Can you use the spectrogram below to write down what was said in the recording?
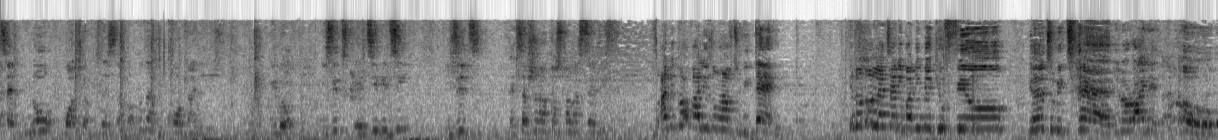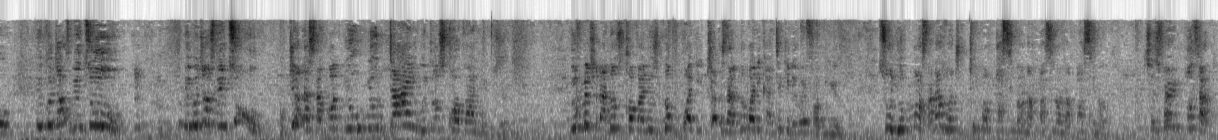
said know what your business is about. What are the core values? You know, is it creativity? Is it exceptional customer service? And the core values don't have to be 10. You know, don't let anybody make you feel you need to be 10. You know, right? it. No, it could just be two. It could just be two. Do you understand? But you, you die with those core values. You make sure that those core values, nobody, do you understand? Nobody can take it away from you. So you must, and that's what you keep on passing on and passing on and passing on. So it's very important.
